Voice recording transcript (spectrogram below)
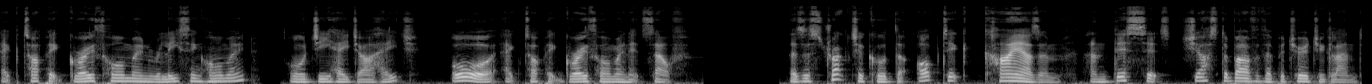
ectopic growth hormone releasing hormone, or GHRH, or ectopic growth hormone itself. There's a structure called the optic chiasm, and this sits just above the pituitary gland.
